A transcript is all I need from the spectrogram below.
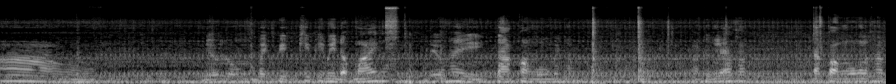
อ้าวเดี๋ยวลงไปปิดคลิปที่มีดอกไม้เดี๋ยวให้ตากล้องลงไหมครับมาถึงแล้วครับตากล้องลงแล้วครับ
